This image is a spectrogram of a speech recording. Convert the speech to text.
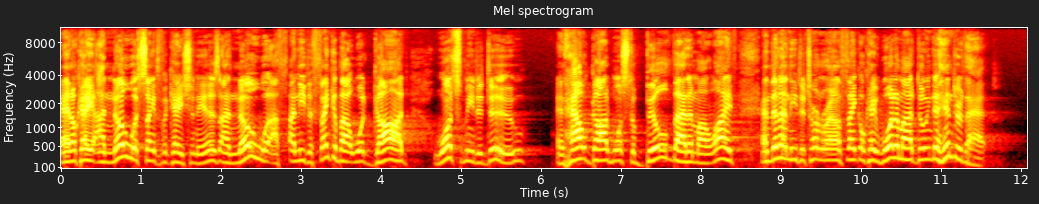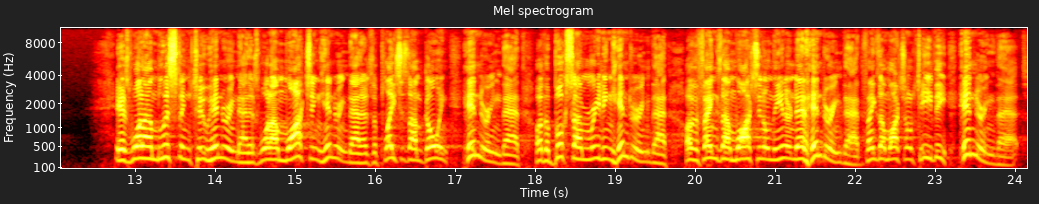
and, okay, I know what sanctification is. I know what, I need to think about what God wants me to do and how God wants to build that in my life. And then I need to turn around and think, okay, what am I doing to hinder that? Is what I'm listening to hindering that? Is what I'm watching hindering that? Is the places I'm going hindering that? Are the books I'm reading hindering that? Are the things I'm watching on the internet hindering that? Things I'm watching on TV hindering that?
